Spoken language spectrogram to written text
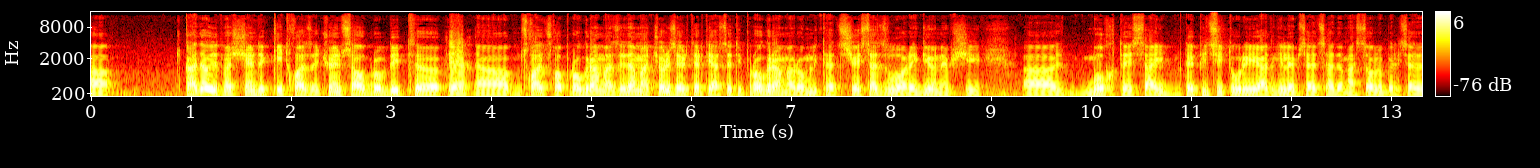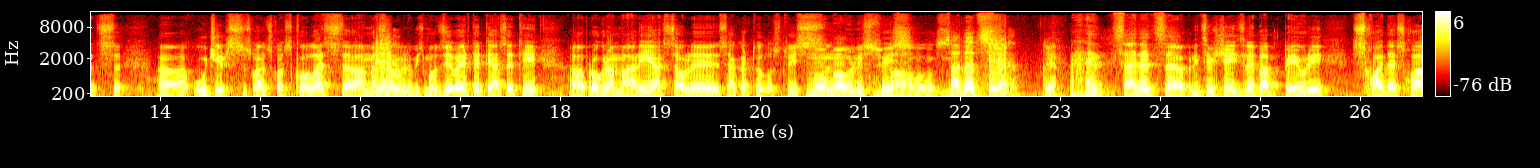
აა გადავიდეთ მას შემდეგ კითხვაზე, ჩვენ საუბრობდით სხვა სხვა პროგრამაზე და მათ შორის ერთ-ერთი ასეთი პროგრამა, რომლითაც შესაძლოა რეგიონებში მოხდეს აი დეფიციტური ადგილები, სადაც და მასშტაბლებელი, სადაც უჭირს სხვა სხვა სკოლას ამასწავლებლების მოძიება. ერთ-ერთი ასეთი პროგრამა არის ასწავლე საქართველოსთვის. მომავლისთვის. სადაც სადაც პრინციპი შეიძლება ბევრი სხვადასხვა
